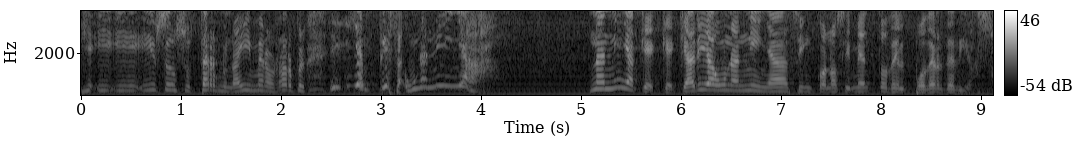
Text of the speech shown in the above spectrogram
Y, y, y sus términos ahí, menos raro. Pero, y, empieza, una niña. Una niña que, que, haría una niña sin conocimiento del poder de Dios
